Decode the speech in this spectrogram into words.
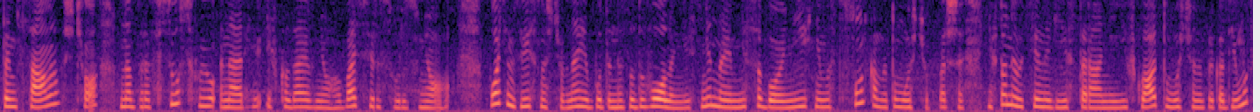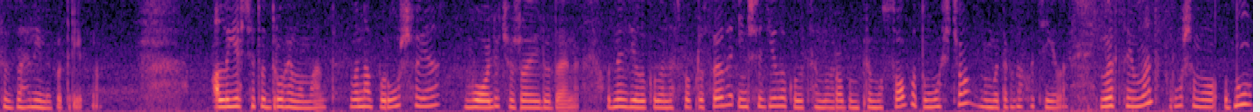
тим самим, що вона бере всю свою енергію і вкладає в нього весь свій ресурс в нього. Потім, звісно, що в неї буде незадоволеність ні ним, ні собою, ні їхніми стосунками, тому що, перше, ніхто не оцінить її старання, її вклад, тому що, наприклад, йому це взагалі не потрібно. Але є ще тут другий момент: вона порушує волю чужої людини. Одне діло, коли нас попросили, інше діло, коли це ми робимо примусово, тому що ну, ми так захотіли. І ми в цей момент порушимо одну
